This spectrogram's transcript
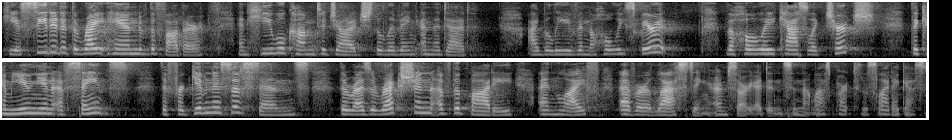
He is seated at the right hand of the Father and he will come to judge the living and the dead. I believe in the Holy Spirit, the Holy Catholic Church, the communion of saints, the forgiveness of sins, the resurrection of the body, and life everlasting. I'm sorry, I didn't send that last part to the slide, I guess.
